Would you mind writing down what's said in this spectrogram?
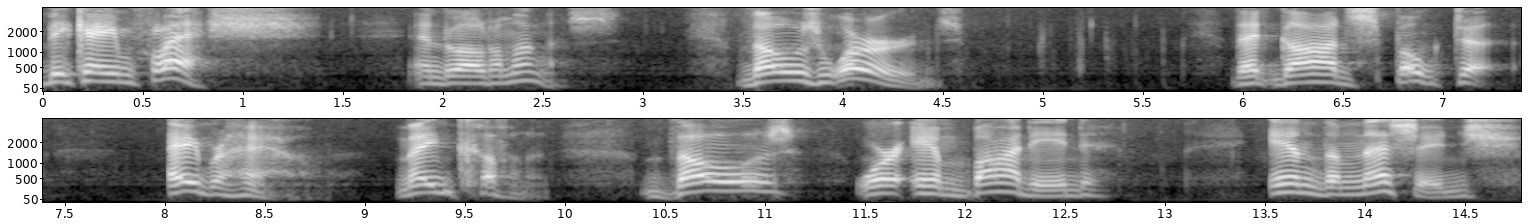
became flesh and dwelt among us. Those words that God spoke to Abraham made covenant. Those were embodied in the message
